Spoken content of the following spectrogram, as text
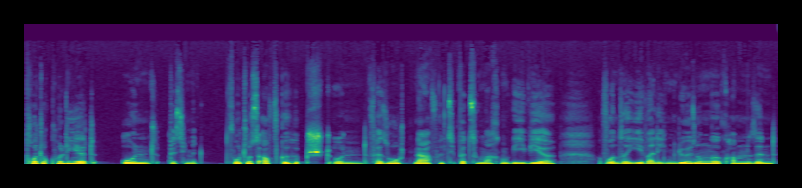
protokolliert und ein bisschen mit Fotos aufgehübscht und versucht nachvollziehbar zu machen, wie wir auf unsere jeweiligen Lösungen gekommen sind.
